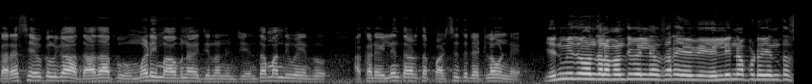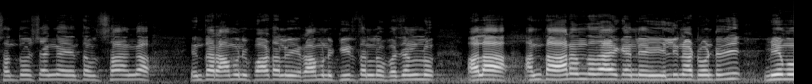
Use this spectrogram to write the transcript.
కర సేవకులుగా దాదాపు ఉమ్మడి మహబూబ్నగర్ జిల్లా నుంచి ఎంతమంది పోయినరు? అక్కడ వెళ్ళిన తర్వాత పరిస్థితులు ఎట్లా ఉండే? ఎనిమిది వందల మంది వెళ్ళినాం సరే. వెళ్ళినప్పుడు ఎంత సంతోషంగా ఎంత ఉత్సాహంగా ఇంత రాముని పాటలు రాముని కీర్తనలు భజనలు అలా అంత ఆనందదాయకంగా వెళ్ళినటువంటిది. మేము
